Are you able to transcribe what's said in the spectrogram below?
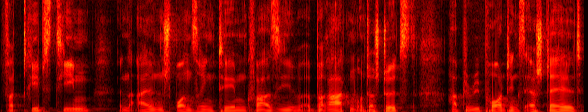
Vertriebsteam in allen Sponsoring-Themen quasi beraten, unterstützt, habe die Reportings erstellt,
